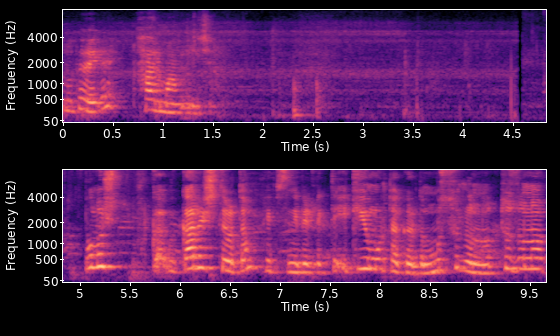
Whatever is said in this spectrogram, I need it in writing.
Bunu böyle harmanlayacağım. Buluş karıştırdım hepsini birlikte. İki yumurta kırdım. Mısır unu, tuzunu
